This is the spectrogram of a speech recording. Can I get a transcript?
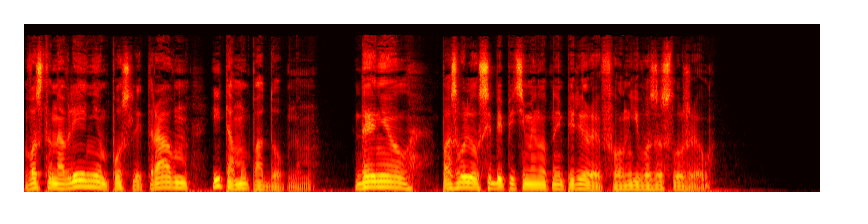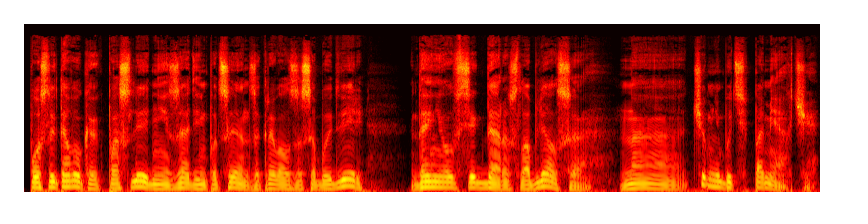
восстановлением после травм и тому подобному. Дэниел позволил себе пятиминутный перерыв, он его заслужил. После того, как последний за день пациент закрывал за собой дверь, Дэниел всегда расслаблялся на чем-нибудь помягче.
